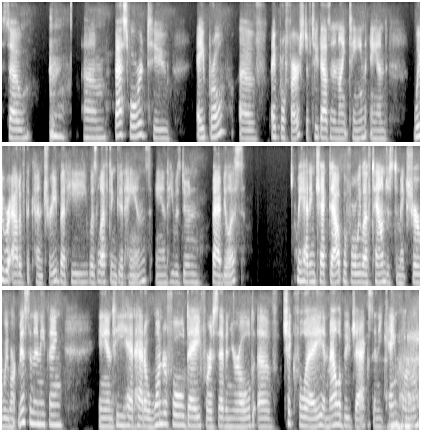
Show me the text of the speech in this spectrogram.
So um, fast forward to April of April 1st of 2019 and we were out of the country, but he was left in good hands and he was doing fabulous. We had him checked out before we left town just to make sure we weren't missing anything. And he had had a wonderful day for a seven year old of Chick fil A and Malibu Jacks. And he came mm-hmm. home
